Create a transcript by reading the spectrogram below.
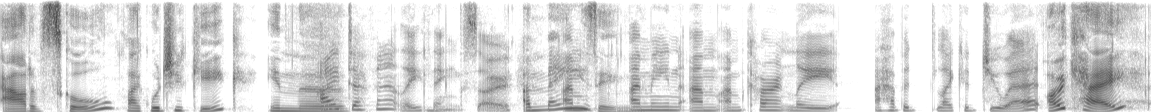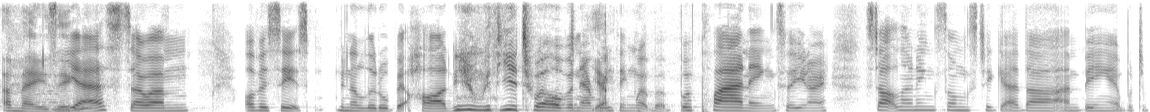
out of school? Like, would you gig in the? I definitely think so. amazing. I mean, um, I'm currently I have a like a duet. okay, amazing. Yes, so um, obviously it's been a little bit hard, you know, with year twelve and everything. But, but we're planning to, you know, start learning songs together and being able to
